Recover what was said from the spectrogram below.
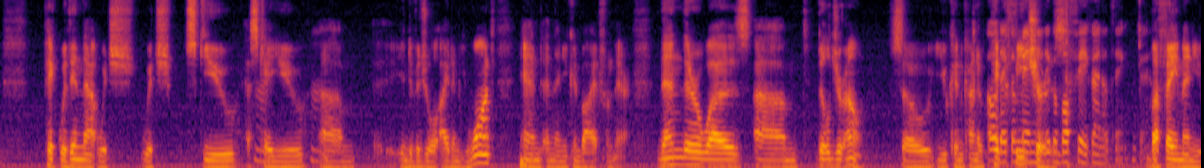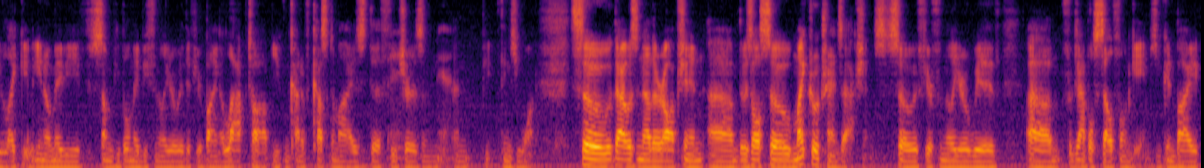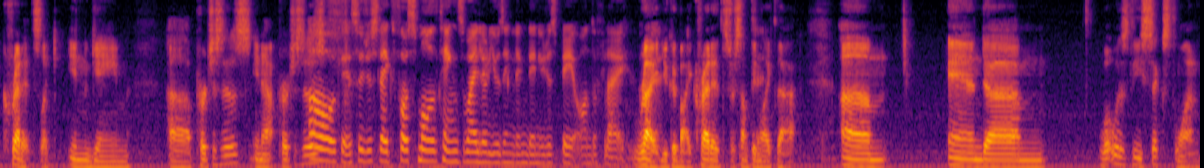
pick within that which which SKU, SKU, um, individual item you want, and and then you can buy it from there. Then there was um, build your own, so you can kind of Oh, pick like a features menu, like a buffet kind of thing. Okay. buffet menu like you know maybe some people may be familiar with if you're buying a laptop you can kind of customize the features and, Yeah. and p- things you want so that was another option um, there's also microtransactions so if you're familiar with um, for example cell phone games you can buy credits like in-game uh, purchases in-app purchases Oh, okay. So just like for small things while you're using LinkedIn, you just pay on the fly. Right. Okay. You could buy credits or something Okay. like that. Um, and um, what was the sixth one?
